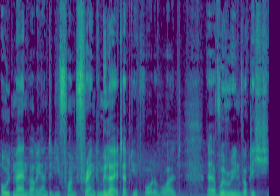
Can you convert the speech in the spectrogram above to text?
Old Man-Variante, die von Frank Miller etabliert wurde, wo halt äh, Wolverine wirklich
